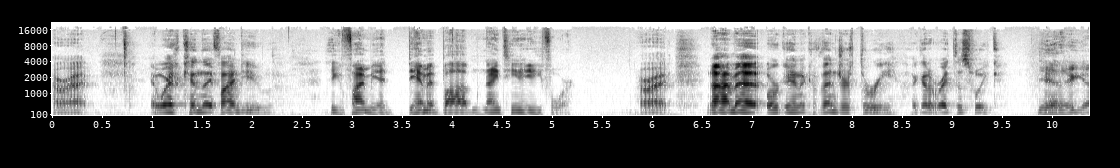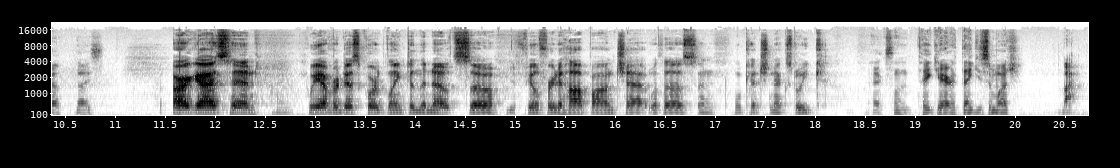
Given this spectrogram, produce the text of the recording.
All right. And where can they find you? You can find me at Damn It Bob 1984. All right. Now I'm at Organic Avenger 3. I got it right this week. Yeah, there you go. Nice. All right, guys, and we have our Discord linked in the notes, so feel free to hop on, chat with us, and we'll catch you next week. Excellent. Take care. Thank you so much. Bye.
